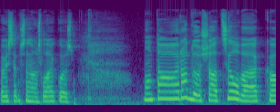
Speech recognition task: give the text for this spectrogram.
pavisam senos laikos. Un tā radošā cilvēka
